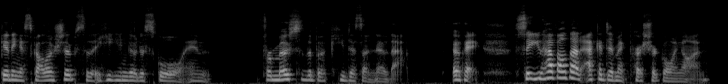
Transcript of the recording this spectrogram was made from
getting a scholarship so that he can go to school. And for most of the book, he doesn't know that. Okay, so you have all that academic pressure going on.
